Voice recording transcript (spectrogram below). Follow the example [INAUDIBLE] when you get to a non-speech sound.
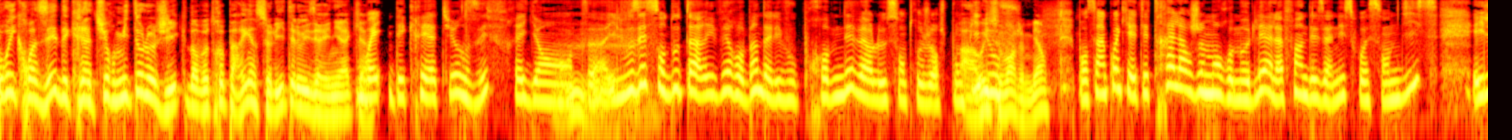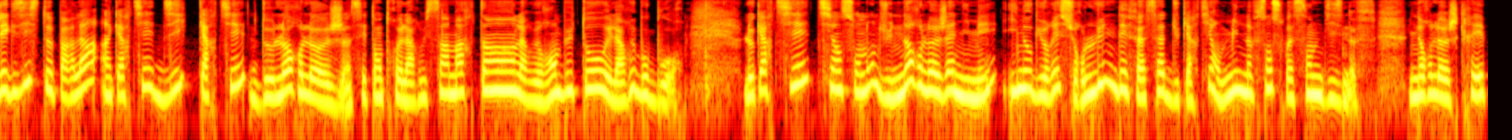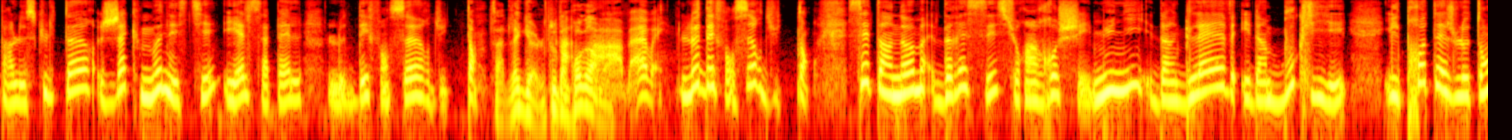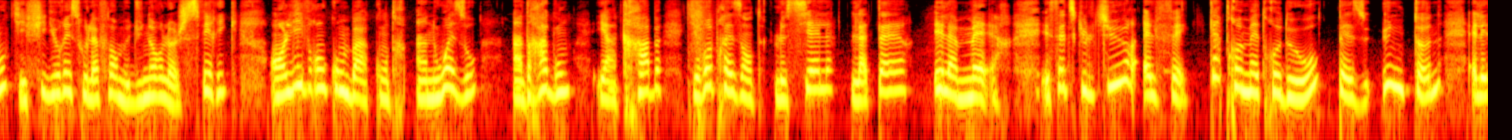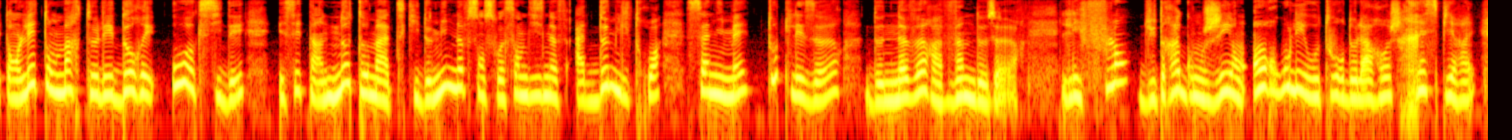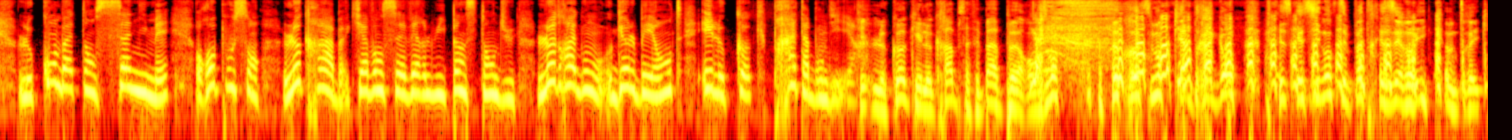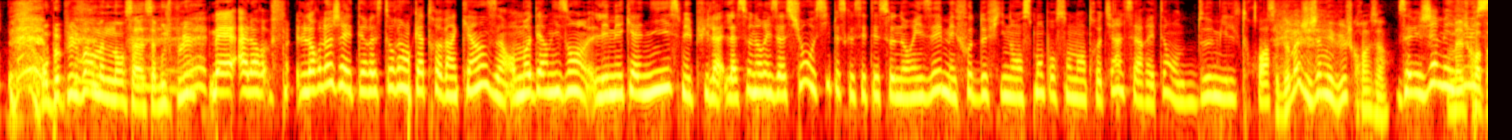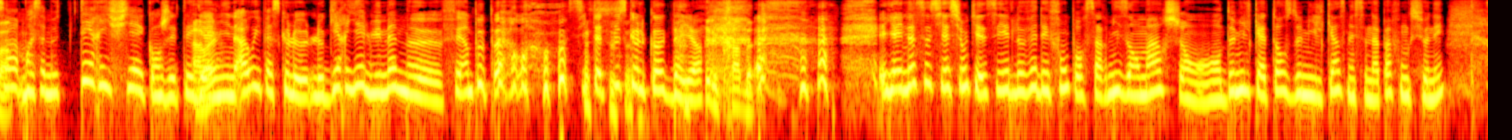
pour y croiser des créatures mythologiques dans votre Paris insolite, Héloïse Erignac. Oui, des créatures effrayantes. Mmh. Il vous est sans doute arrivé, Robin, d'aller vous promener vers le centre Georges Pompidou. Ah oui, souvent j'aime bien. Bon, c'est un coin qui a été très largement remodelé à la fin des années 70 et il existe par là un quartier dit quartier de l'horloge. C'est entre la rue Saint-Martin, la rue Rambuteau et la rue Beaubourg. Le quartier tient son nom d'une horloge animée inaugurée sur l'une des façades du quartier en 1979. Une horloge créée par le sculpteur Jacques Monestier et elle s'appelle le défenseur du temps. Ça a de la gueule, tout un programme. Ah bah ouais, le défenseur du temps. C'est un homme dressé sur un rocher, muni d'un glaive et d'un bouclier. Il protège le temps qui est figuré sous la forme d'une horloge sphérique en livrant combat contre un oiseau, un dragon et un crabe qui représentent le ciel, la terre et la mer. Et cette sculpture, elle fait 4 mètres de haut, pèse une tonne, elle est en laiton martelé, doré ou oxydé, et c'est un automate qui de 1979 à 2003 s'animait toutes les heures de 9h à 22h. Les flancs du dragon géant enroulé autour de la roche respiraient, le combattant s'animait, repoussant le crabe qui avançait vers lui pince tendue, le dragon gueule béante et le coq prêt à bondir. Le coq et le crabe, ça fait pas peur. Heureusement, [LAUGHS] heureusement dragon, [LAUGHS] parce que sinon c'est pas très héroïque comme truc. On peut plus le voir maintenant, ça, ça bouge plus? Mais alors, l'horloge a été restaurée en 95 en modernisant les mécanismes et puis la, la sonorisation aussi parce que c'était sonorisé, mais faute de financement pour son entretien, elle s'est arrêtée en 2003. C'est dommage, j'ai jamais vu, je crois ça. Vous avez jamais Mais vu ça pas. Moi, ça me terrifiait quand j'étais Ah ouais gamine. ah oui, parce que le, le guerrier lui-même euh, fait un peu peur [LAUGHS] aussi, peut-être plus que le coq d'ailleurs. Et le crabe. [LAUGHS] Et il y a une association qui a essayé de lever des fonds pour sa remise en marche en, en 2014-2015, mais ça n'a pas fonctionné.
